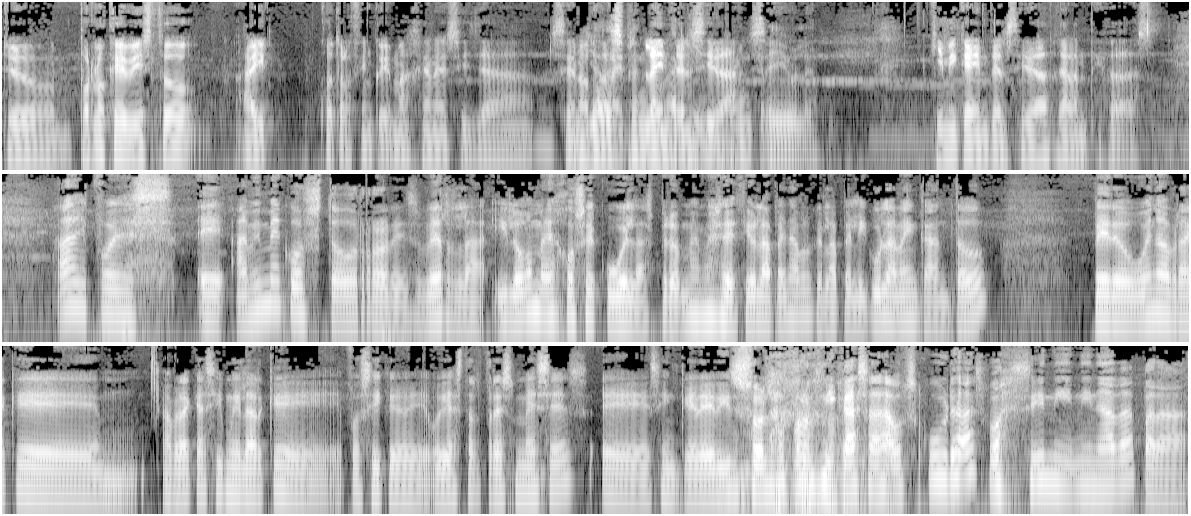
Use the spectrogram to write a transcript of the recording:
Yo, por lo que he visto, hay cuatro o cinco imágenes y ya se nota ya la, intensidad. química increíble. Química e intensidad garantizadas. Ay, pues eh, a mí me costó horrores verla y luego me dejó secuelas, pero me mereció la pena porque la película me encantó. Pero bueno, habrá que habrá que asimilar que, pues sí, que voy a estar tres meses eh, sin querer ir sola por mi casa a oscuras, pues así, ni, ni nada para,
